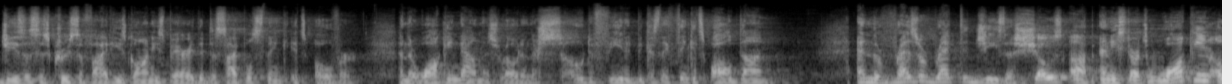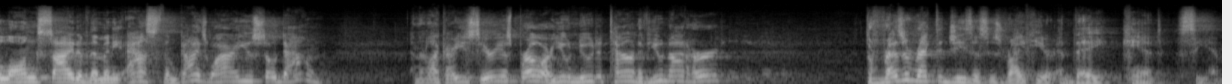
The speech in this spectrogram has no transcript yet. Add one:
Jesus is crucified, he's gone, he's buried. The disciples think it's over. And they're walking down this road and they're so defeated because they think it's all done. And the resurrected Jesus shows up and he starts walking alongside of them and he asks them, Guys, why are you so down? And they're like, Are you serious, bro? Are you new to town? Have you not heard? The resurrected Jesus is right here and they can't see him.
